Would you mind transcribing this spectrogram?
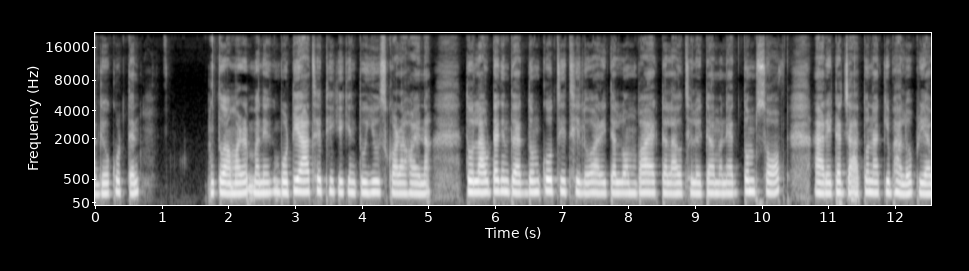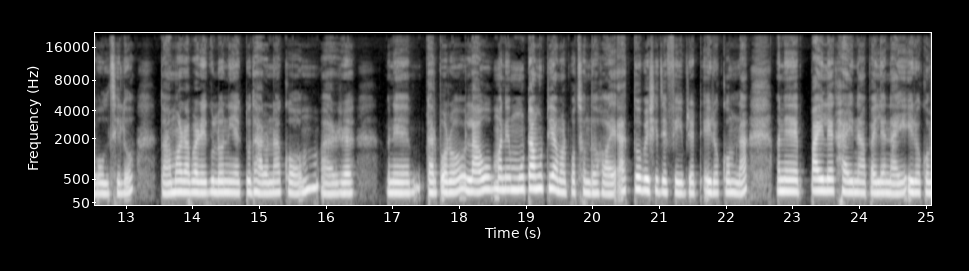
আগেও করতেন। তো আমার মানে বটি আছে ঠিকই কিন্তু ইউজ করা হয় না। তো লাউটা কিন্তু একদম কচি ছিল আর এটা লম্বা একটা লাউ ছিল, এটা মানে একদম সফট আর এটা জাতও নাকি ভালো, প্রিয়া বলছিল। তো আমার আবার এগুলো নিয়ে একটু ধারণা কম আর মানে তারপরও লাউ মানে মোটামুটি আমার পছন্দ হয়। এত বেশি যে ফেভারেট এইরকম না। মানে পাইলে খাই, না পাইলে নাই, এরকম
